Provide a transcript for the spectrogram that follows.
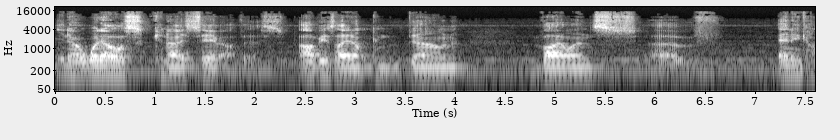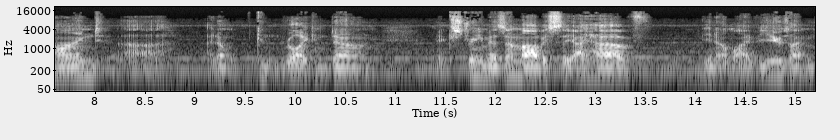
you know, what else can I say about this? Obviously, I don't condone violence of any kind. Uh, I don't con- really condone extremism. Obviously, I have you know my views. I'm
